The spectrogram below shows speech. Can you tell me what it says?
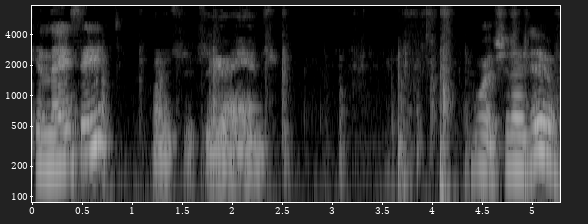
Can they see? I can see your hands. What should I do?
